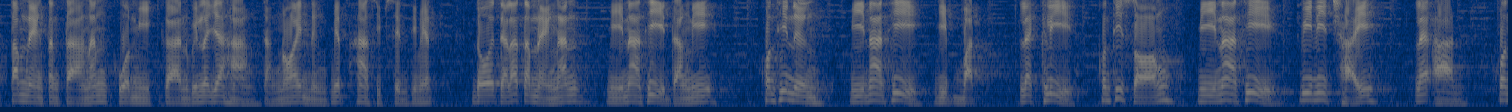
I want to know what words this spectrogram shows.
2019ตำแหน่งต่างๆ นั้นควรมีการเว้นระยะห่างอย่างน้อย1เมตร50เซนติเมตรโดยแต่ละตำแหน่งนั้นมีหน้าที่ดังนี้ คนที่ 1 มีหน้าที่หยิบบัตรและคลี่ คนที่ 2 มีหน้าที่วินิจฉัยและอ่าน คน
